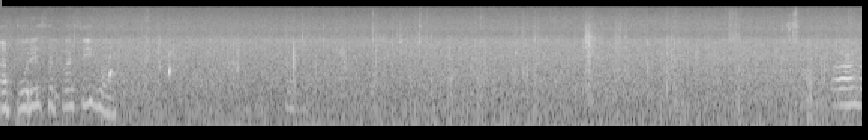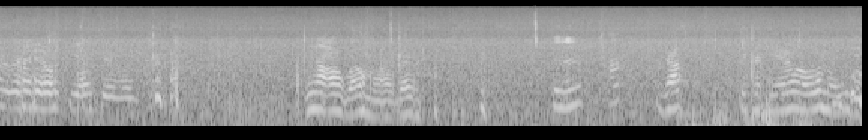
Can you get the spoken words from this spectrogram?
apúrese pues, hijo. No, huevo, me va a ver. ¿Tenés? Ya. Que se quiero, vos me dice.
